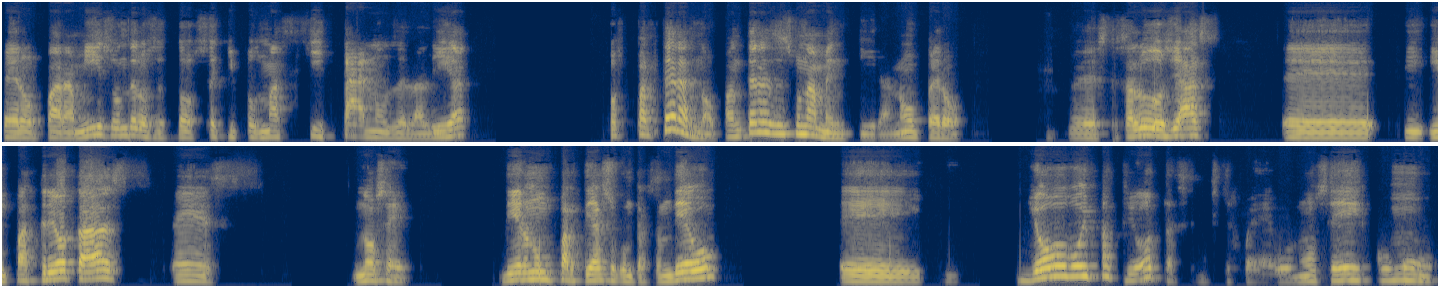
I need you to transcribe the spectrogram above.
pero para mí son de los dos equipos más gitanos de la liga. Pues Panteras no, Panteras es una mentira, ¿no? Pero este, saludos, Jazz. Eh, y, Patriotas es, no sé, dieron un partidazo contra San Diego. Eh, yo voy Patriotas en este juego, no sé cómo.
